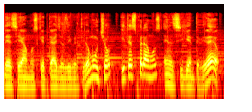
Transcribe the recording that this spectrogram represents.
Deseamos que te hayas divertido mucho y te esperamos en el siguiente video.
